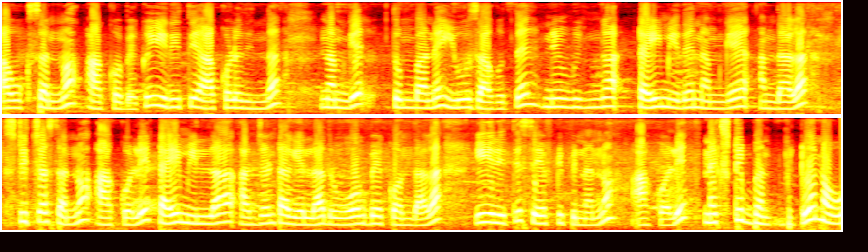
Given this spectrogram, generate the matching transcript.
ಆ ಉಕ್ಸನ್ನು ಹಾಕ್ಕೋಬೇಕು ಈ ರೀತಿ ಹಾಕ್ಕೊಳ್ಳೋದ್ರಿಂದ ನಮಗೆ ತುಂಬಾ ಯೂಸ್ ಆಗುತ್ತೆ. ನೀವು ಹಿಂಗೆ ಟೈಮ್ ಇದೆ ನಮಗೆ ಅಂದಾಗ ಸ್ಟಿಚಸನ್ನು ಹಾಕ್ಕೊಳ್ಳಿ ಟೈಮ್ ಇಲ್ಲ ಅರ್ಜೆಂಟಾಗಿ ಎಲ್ಲಾದರೂ ಹೋಗಬೇಕು ಅಂದಾಗ ಈ ರೀತಿ ಸೇಫ್ಟಿ ಪಿನ್ನನ್ನು ಹಾಕ್ಕೊಳ್ಳಿ ನೆಕ್ಸ್ಟ್ ಟಿಪ್ ಬಂದುಬಿಟ್ಟು ನಾವು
